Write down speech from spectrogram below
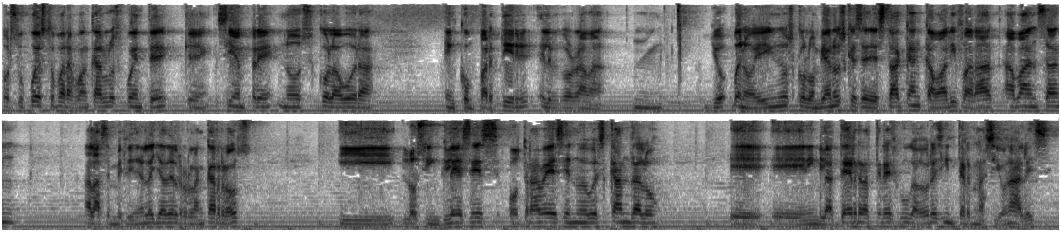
por supuesto para Juan Carlos Puente, que siempre nos colabora en compartir el programa. Mm, yo, bueno, hay unos colombianos que se destacan, Cabal y Farad avanzan a las semifinales ya del Roland Garros y los ingleses otra vez en nuevo escándalo. Eh, en Inglaterra tres jugadores internacionales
